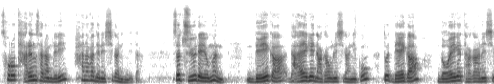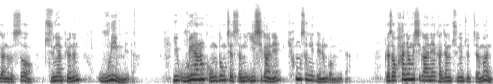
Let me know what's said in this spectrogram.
서로 다른 사람들이 하나가 되는 시간입니다. 그래서 주요 내용은 내가 나에게 나가오는 시간이고 또 내가 너에게 다가가는 시간으로서 중요한 표현은 우리입니다. 이 우리라는 공동체성이 이 시간에 형성이 되는 겁니다. 그래서 환영 시간의 가장 중요한 초점은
